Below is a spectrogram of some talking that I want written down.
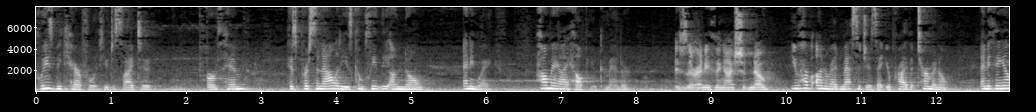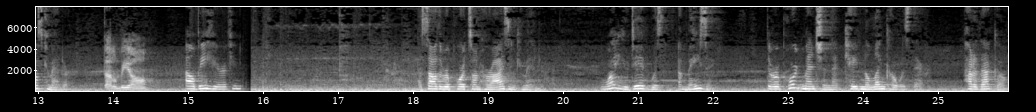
Please be careful if you decide to... birth him. His personality is completely unknown. Anyway, how may I help you, Commander? Is there anything I should know? You have unread messages at your private terminal. Anything else, Commander? That'll be all. I'll be here if you... I saw the reports on Horizon, Commander. What you did was amazing. The report mentioned that Kaidan Alenko was there. How did that go?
